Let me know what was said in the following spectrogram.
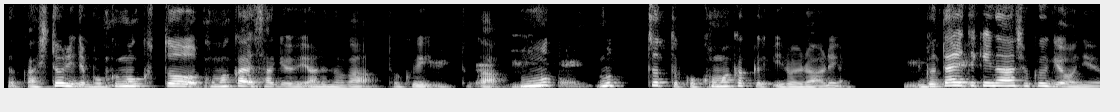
とか、一人で黙々と細かい作業やるのが得意とか、うん。ももうちょっとこう細かくいろいろあるやん。うん。具体的な職業に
